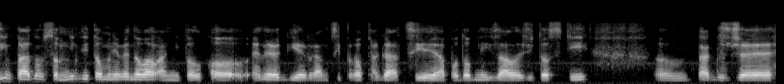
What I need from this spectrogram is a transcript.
tým pádom som nikdy tomu nevenoval ani toľko energie v rámci propagácie a podobných záležitostí. E, takže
